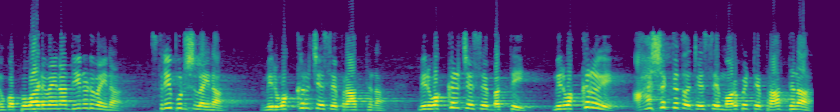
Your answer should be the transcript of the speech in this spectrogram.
నువ్వు గొప్పవాడివైనా దీనుడివైనా స్త్రీ పురుషులైనా మీరు ఒక్కరు చేసే ప్రార్థన మీరు ఒక్కరు చేసే భక్తి మీరు ఒక్కరు ఆసక్తితో చేసే మొరపెట్టే ప్రార్థన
